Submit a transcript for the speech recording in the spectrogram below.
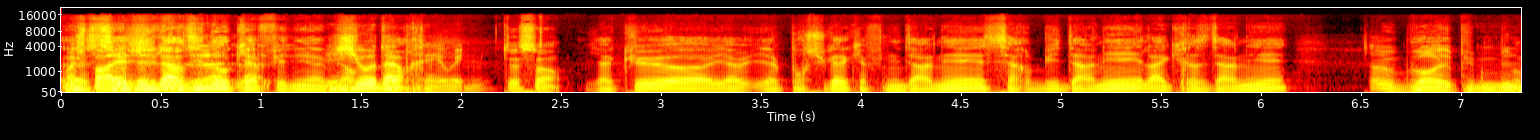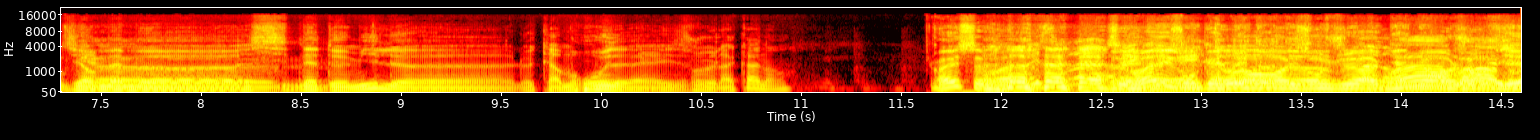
Moi, je parlais de- Gilardino de- qui a la- fini JO d'après, oui. C'est ça. Il y a que euh, il y a, il y a le Portugal qui a fini dernier, Serbie dernier, la Grèce dernier. Ah, Vous auriez pu me Donc, dire même euh, euh, Sydney 2000, euh, le Cameroun, ils ont joué la canne. Hein. Oui, c'est vrai. C'est vrai, ils ont Et gagné en, d'autres, ils ont joué à gagner en janvier.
